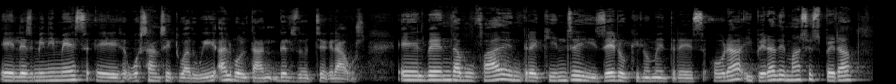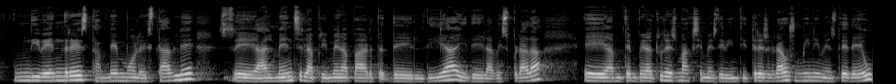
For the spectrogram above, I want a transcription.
Eh, les mínimes eh, s'han situat avui al voltant dels 12 graus. El vent de bufar entre 15 i 0 km hora i per a demà s'espera un divendres també molt estable, eh, almenys la primera part del dia i de la vesprada, eh, amb temperatures màximes de 23 graus, mínimes de 10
